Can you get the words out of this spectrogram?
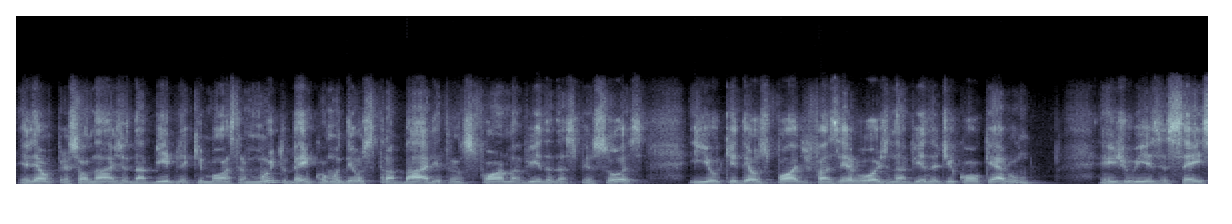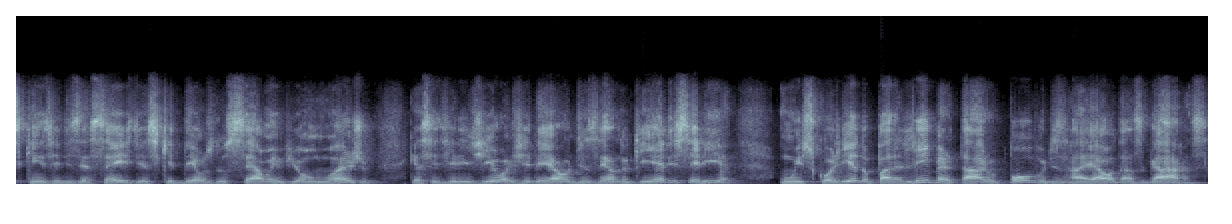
Ele é um personagem da Bíblia que mostra muito bem como Deus trabalha e transforma a vida das pessoas e o que Deus pode fazer hoje na vida de qualquer um em Juízes 6, 15 e 16, diz que Deus do céu enviou um anjo que se dirigiu a Gideão, dizendo que ele seria um escolhido para libertar o povo de Israel das garras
